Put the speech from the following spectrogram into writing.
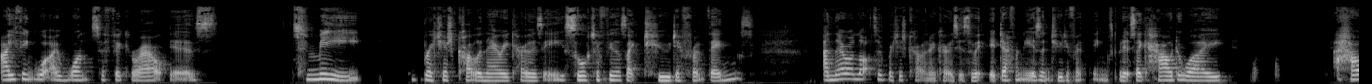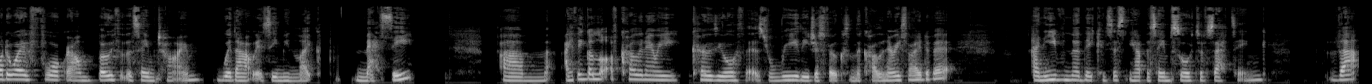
I think what I want to figure out is, to me, British culinary cozy sort of feels like two different things. And there are lots of British culinary cozy, so it, it definitely isn't two different things. But it's like, how do I, how do I foreground both at the same time without it seeming like messy? Um, I think a lot of culinary cozy authors really just focus on the culinary side of it. And even though they consistently have the same sort of setting, that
